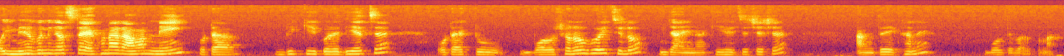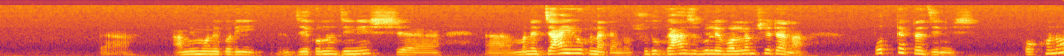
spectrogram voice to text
ওই মেহগনি গাছটা এখন আর আমার নেই, ওটা বিক্রি করে দিয়েছে। ওটা একটু বড় সড়ো হয়েছিল, জানি না কি হয়েছে শেষে, আমি তো এখানে বলতে পারব না। তা আমি মনে করি যে কোনো জিনিস মানে যাই হোক না কেন, শুধু গাছ বলে বললাম সেটা না, প্রত্যেকটা জিনিস কখনো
